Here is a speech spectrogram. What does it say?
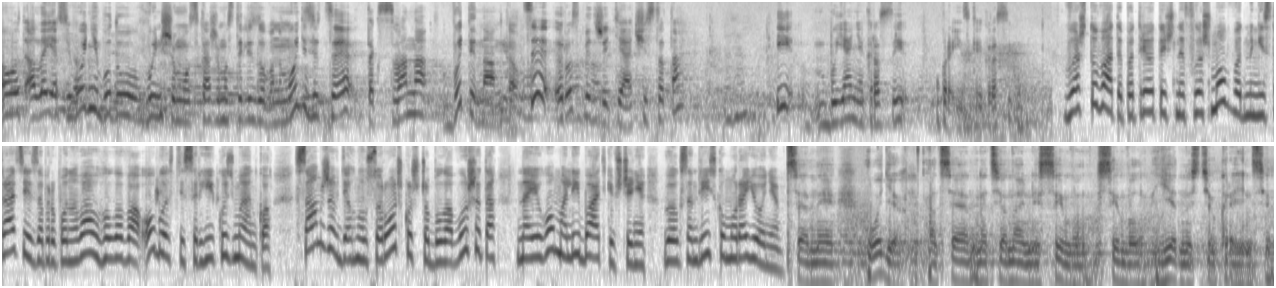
от, але я сьогодні буду в іншому, скажімо, стилізованому одязі. Це так звана витинанка. Це розквіт життя, чистота і буяння краси, української краси. Влаштувати патріотичний флешмоб в адміністрації запропонував голова області Сергій Кузьменко. Сам же вдягнув сорочку, що була вишита на його малій батьківщині в Олександрійському районі. Це не одяг, а це національний символ, символ єдності українців.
